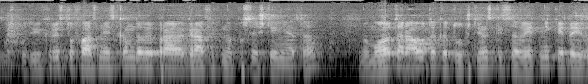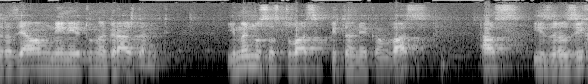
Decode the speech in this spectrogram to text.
Господин Христов, аз не искам да ви правя график на посещенията. Но моята работа като общински съветник е да изразявам мнението на гражданите. Именно с това си питане към вас, аз изразих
